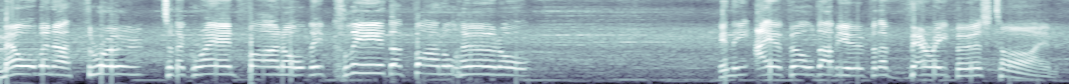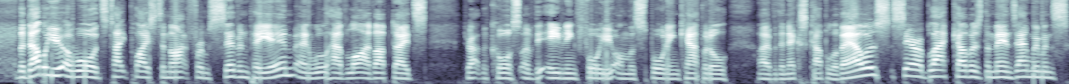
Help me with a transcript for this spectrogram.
Melbourne are through to the grand final. They've cleared the final hurdle in the AFLW for the very first time. The W Awards take place tonight from 7 pm, and we'll have live updates throughout the course of the evening for you on the Sporting Capital over the next couple of hours. Sarah Black covers the men's and women's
